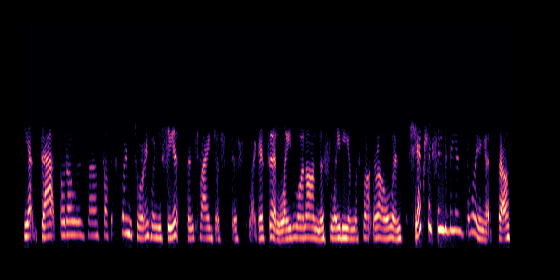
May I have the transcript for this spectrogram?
Yep, that photo is uh, self-explanatory when you see it. French Fry just, just like I said, laid one on this lady in the front row, and she actually seemed to be enjoying it. So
